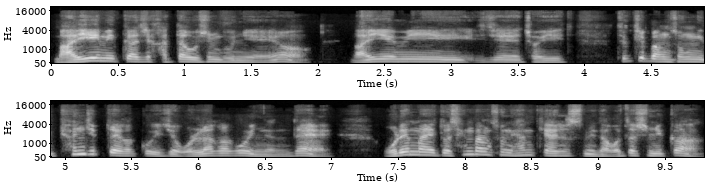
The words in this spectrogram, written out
마이애미까지 갔다 오신 분이에요. 마이애미 이제 저희 특집 방송이 편집돼 갖고 이제 올라가고 있는데, 오랜만에 또 생방송에 함께 하셨습니다. 어떠십니까?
